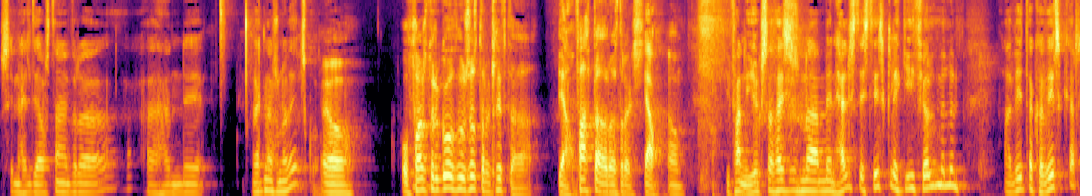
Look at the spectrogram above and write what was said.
sem held ég ástæðan fyrir að hann vegna svona vel sko Já. Og fannst þú góð þú sást hann að klifta það? Já. Fattaður það strax? Já. ég fann, ég hugsa þessi svona minn helsti styrkleiki í fjölmjölum að vita hvað virkar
